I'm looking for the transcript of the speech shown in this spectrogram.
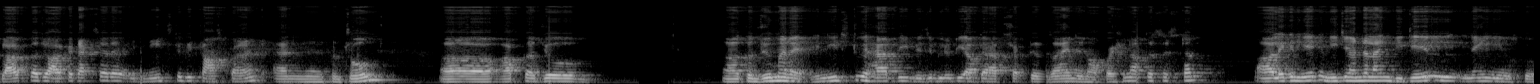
क्लाउड का जो आर्किटेक्चर है it needs to be transparent and controlled आपका जो uh, है ही needs to have the visibility of the abstract design and operation of the system ah, लेकिन ये कि नीचे अंडरलाइन डिटेल नहीं है उसको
